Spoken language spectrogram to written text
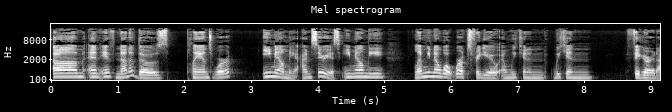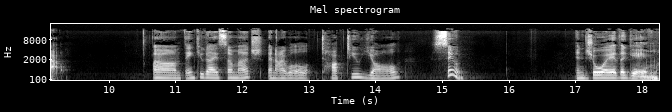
Um, and if none of those plans work, email me. I'm serious. Email me. Let me know what works for you and we can we can figure it out. Um, thank you guys so much and I will talk to you y'all soon. Enjoy the game.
